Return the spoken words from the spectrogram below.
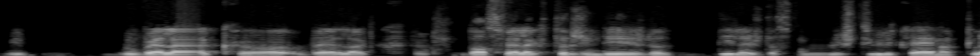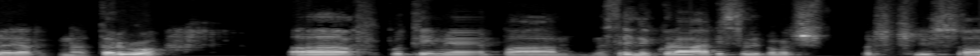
bil velik, velik, dosti velik tržni delež, da smo bili številka ena player na trgu. Uh, potem je pa naslednji korak, ki so bili pa pač prišli, so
